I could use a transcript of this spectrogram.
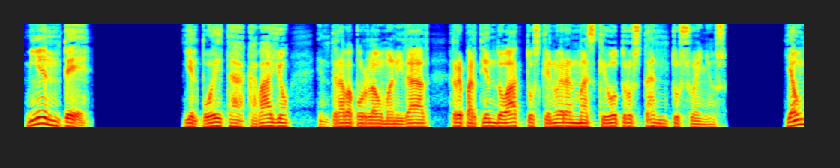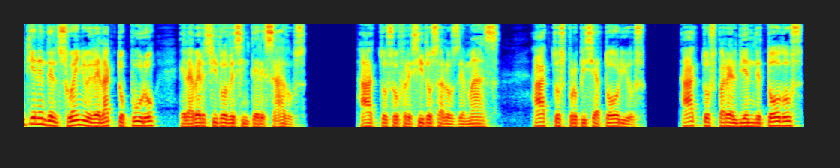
miente. Y el poeta a caballo entraba por la humanidad repartiendo actos que no eran más que otros tantos sueños. Y aún tienen del sueño y del acto puro el haber sido desinteresados, actos ofrecidos a los demás, actos propiciatorios, actos para el bien de todos,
